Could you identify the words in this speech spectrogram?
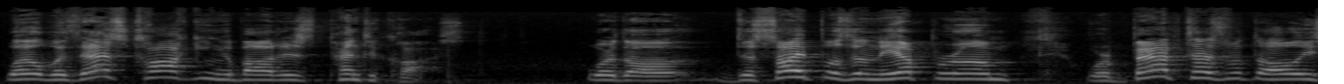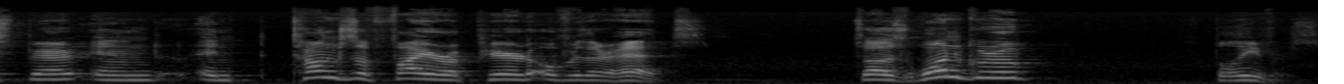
well, what that's talking about is Pentecost, where the disciples in the upper room were baptized with the Holy Spirit and, and tongues of fire appeared over their heads. So, as one group, believers.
